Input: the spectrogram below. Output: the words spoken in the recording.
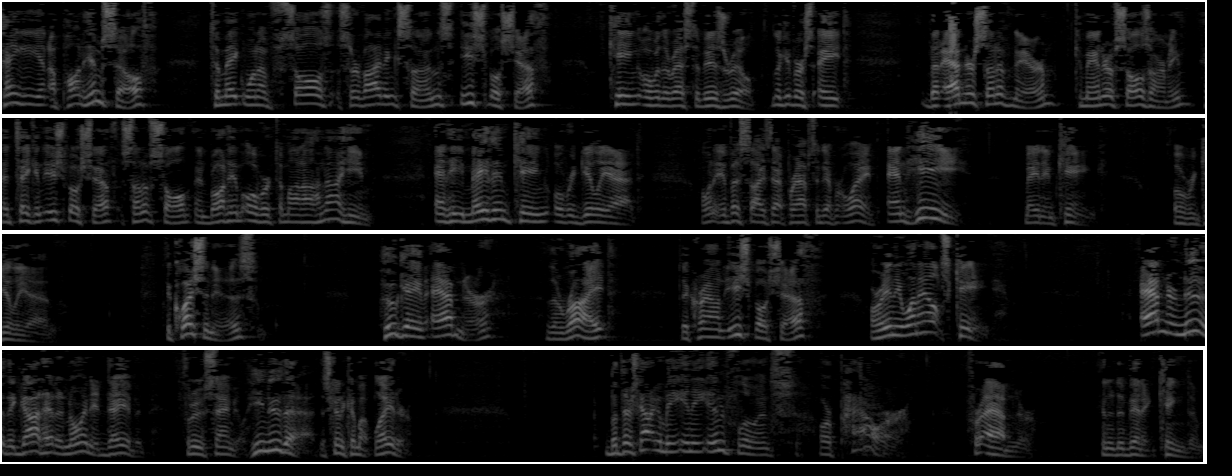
taking it upon himself to make one of Saul's surviving sons, Ishbosheth, king over the rest of Israel. Look at verse 8. But Abner, son of Ner, commander of Saul's army, had taken Ishbosheth, son of Saul, and brought him over to Mahanaim, and he made him king over Gilead. I want to emphasize that perhaps a different way. And he made him king over Gilead. The question is who gave Abner the right to crown Ishbosheth or anyone else king? Abner knew that God had anointed David through Samuel. He knew that. It's going to come up later. But there's not going to be any influence or power for Abner in a Davidic kingdom.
